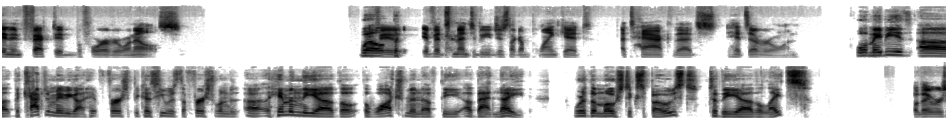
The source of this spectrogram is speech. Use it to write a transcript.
get infected before everyone else? Well, if, it, if it's meant to be just like a blanket attack that hits everyone. Well, maybe uh, the captain maybe got hit first because he was the first one. To, uh, him and the uh, the the watchman of the of that night were the most exposed to the uh, the lights. Well, they were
